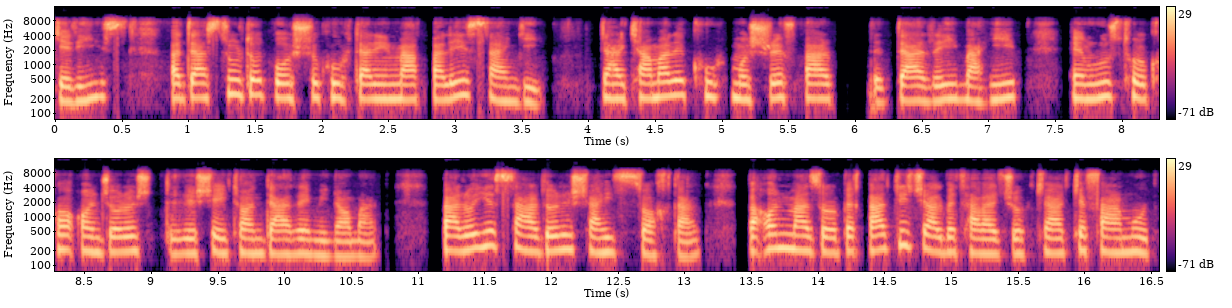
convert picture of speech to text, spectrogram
گریست و دستور داد با این مقبله سنگی در کمر کوه مشرف بر دره‌ای مهیب امروز ترکها آنجا را شیطان دره مینامند. برای سردار شهید ساختند و آن مزار به قدری جلب توجه کرد که فرمود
